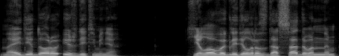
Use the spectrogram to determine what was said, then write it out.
Найди Дору и ждите меня". Хило выглядел раздосадованным,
